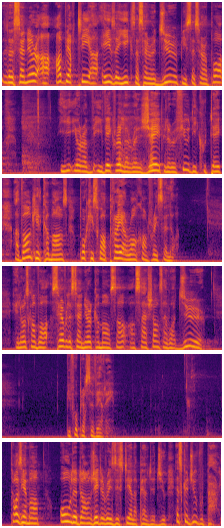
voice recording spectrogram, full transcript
Le Seigneur a averti à Ésaïe que ce sera dur, puis ce ne sera pas. Il, il vécra le rejet puis le refus d'écouter avant qu'il commence pour qu'il soit prêt à rencontrer cela. Et lorsqu'on va servir le Seigneur commençant en sachant que ça va dur, il faut persévérer. Troisièmement, Oh, le danger de résister à l'appel de Dieu. Est-ce que Dieu vous parle?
